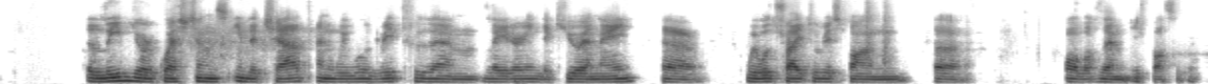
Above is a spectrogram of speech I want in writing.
leave your questions in the chat and we will read through them later in the Q&A. Uh, we will try to respond uh, all of them if possible.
